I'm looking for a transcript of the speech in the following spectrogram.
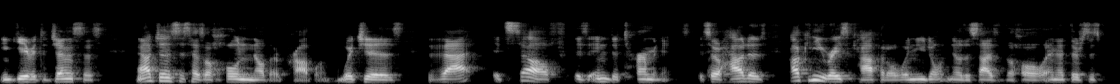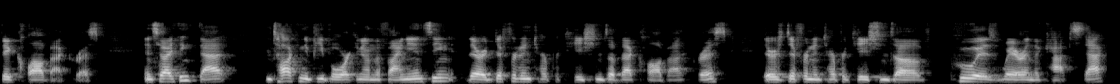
and gave it to Genesis, now Genesis has a whole nother problem, which is that itself is indeterminate. So how does how can you raise capital when you don't know the size of the hole and that there's this big clawback risk? And so I think that in talking to people working on the financing, there are different interpretations of that clawback risk. There's different interpretations of who is where in the cap stack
